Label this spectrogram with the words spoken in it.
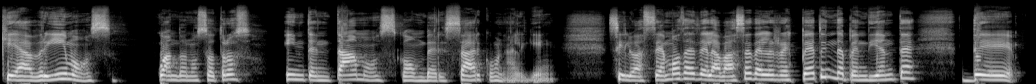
que abrimos cuando nosotros intentamos conversar con alguien. Si lo hacemos desde la base del respeto, independiente de,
